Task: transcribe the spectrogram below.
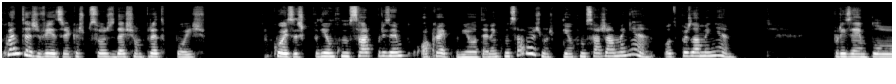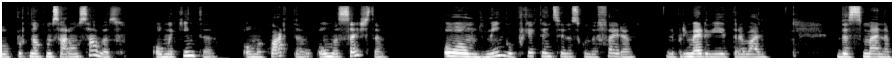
Quantas vezes é que as pessoas deixam para depois coisas que podiam começar, por exemplo, ok, podiam até nem começar hoje, mas podiam começar já amanhã ou depois da manhã. Por exemplo, porque não começaram um sábado, ou uma quinta, ou uma quarta, ou uma sexta, ou a um domingo, porque é que tem de ser na segunda-feira, no primeiro dia de trabalho da semana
